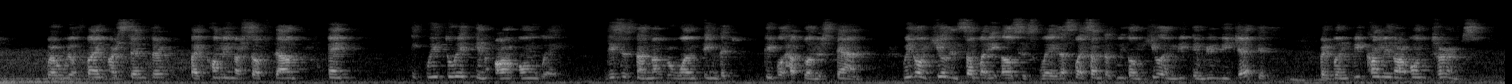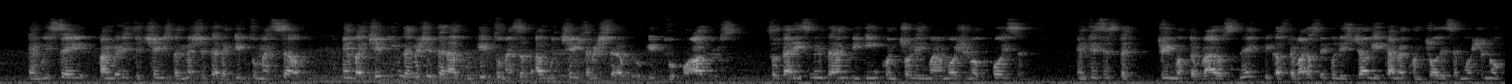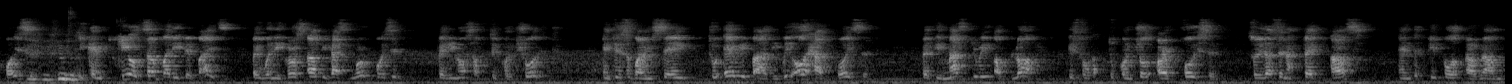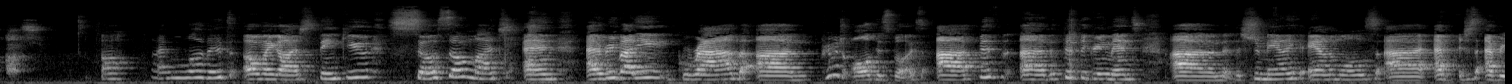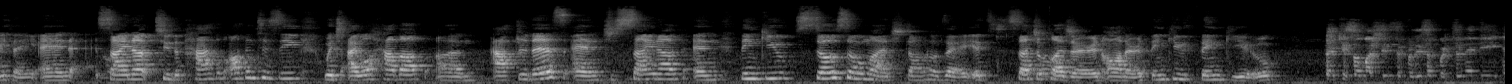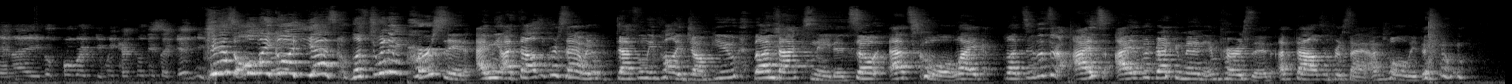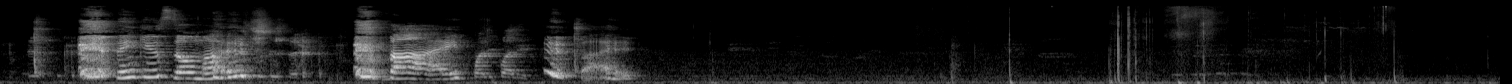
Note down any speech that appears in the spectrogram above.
where we'll find our center by calming ourselves down and we do it in our own way. This is the number one thing that people have to understand. we don't heal in somebody else's way. That's why sometimes we don't heal and we, and we reject it. Mm-hmm. But when we come in our own terms and we say, I'm ready to change the message that I give to myself, and by changing the message that I will give to myself, I will change the message that I will give to others. So that is means that I'm begin controlling my emotional poison. And this is the dream of the rattlesnake because the rattlesnake, when it's young, it cannot control its emotional poison. it can kill somebody if it bites, but when it grows up, it has more poison, but it knows how to control it. And this is what I'm saying to everybody. We all have poison, but the mastery of love is to, to control our poison so it doesn't affect us and the people around us. Oh, I love it. Oh my gosh, thank you so, so much. And everybody grab um, pretty much all of his books. Uh, fifth, uh, the Fifth Agreement, um, the Shamanic Animals, uh, ev- just everything. And sign up to the Path of Authenticity, which I will have up um, after this. And just sign up. And thank you so, so much, Don Jose. It's such a pleasure and honor. Thank you, thank you. Thank you so much, Lisa, for this opportunity, and I look forward if we can do this again. Yes, oh my god, yes! Let's do it in person. I mean, a thousand percent I would definitely probably jump you, but I'm vaccinated, so that's cool. Like, let's do this. I, I would recommend in person, a thousand percent. I'm totally down. Thank you so much. Bye. Quali. Bye.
